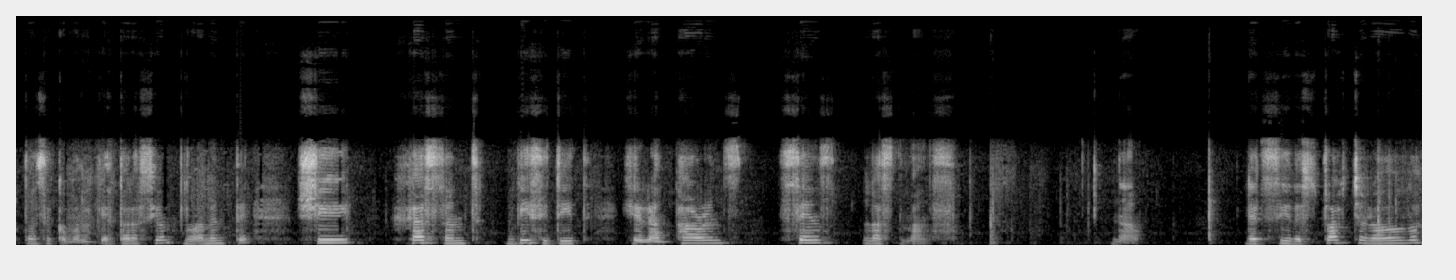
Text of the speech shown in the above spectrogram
Entonces, como nos queda esta oración, nuevamente, she hasn't visited her grandparents since last month. Now, let's see the structure of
